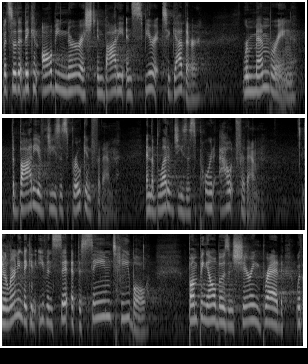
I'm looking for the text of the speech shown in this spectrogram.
but so that they can all be nourished in body and spirit together, remembering the body of Jesus broken for them and the blood of Jesus poured out for them. They're learning they can even sit at the same table, bumping elbows and sharing bread with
